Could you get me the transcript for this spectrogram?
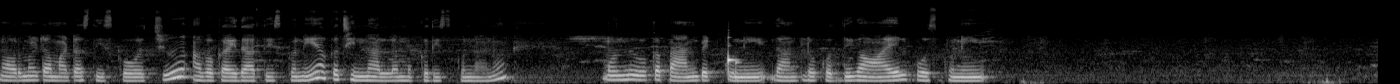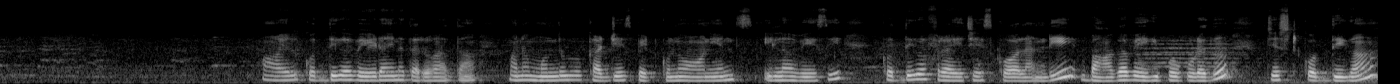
నార్మల్ టమాటాస్ తీసుకోవచ్చు. అవి ఒక ఐదు ఆరు తీసుకొని ఒక చిన్న అల్లం ముక్క తీసుకున్నాను. ముందు ఒక ప్యాన్ పెట్టుకుని దాంట్లో కొద్దిగా ఆయిల్ పోసుకొని ఆయిల్ కొద్దిగా వేడైన తర్వాత మనం ముందు కట్ చేసి పెట్టుకున్న ఆనియన్స్ ఇలా వేసి కొద్దిగా ఫ్రై చేసుకోవాలండి. బాగా వేగిపోకూడదు. జస్ట్ కొద్దిగా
